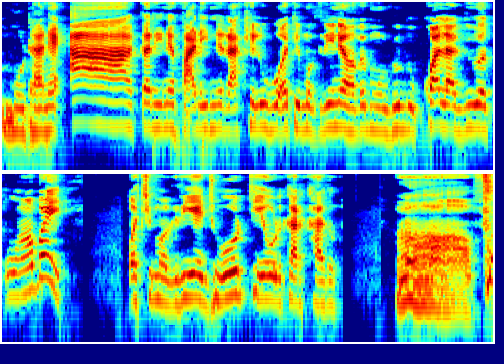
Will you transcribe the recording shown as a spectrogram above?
મોઢાને આ કરીને ફાડીને રાખેલું હોવાથી મગરીને હવે મોઢું દુખવા લાગ્યું હતું. હા ભાઈ. પછી મગરીએ જોરથી ઓડકાર ખાધો. આ, ફૂ.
